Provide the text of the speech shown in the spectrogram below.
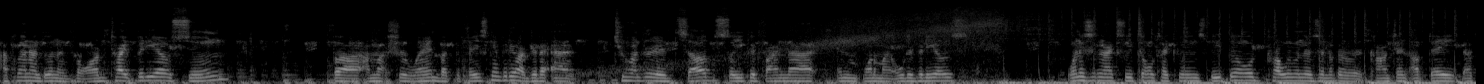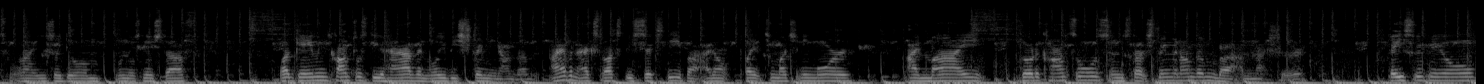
I plan on doing a vlog type video soon, but I'm not sure when. But the face cam video, I did it at 200 subs, so you could find that in one of my older videos. When is the next Retail Tycoon speed build? Probably when there's another content update. That's when I usually do them, when there's new stuff. What gaming consoles do you have and will you be streaming on them? I have an Xbox 360, but I don't play it too much anymore. I might go to consoles and start streaming on them, but I'm not sure. Face reveal,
